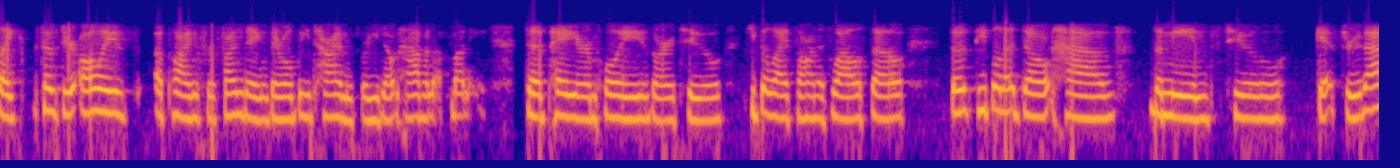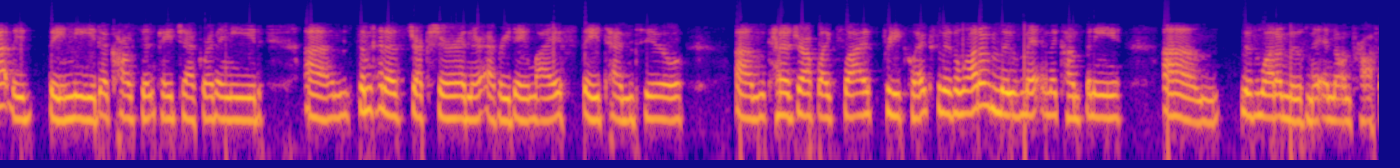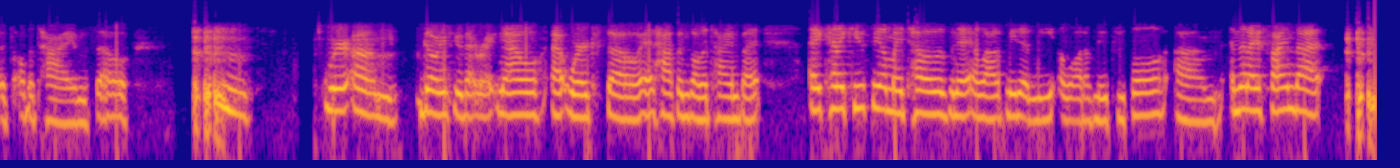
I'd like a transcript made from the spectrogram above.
like, since you're always applying for funding, there will be times where you don't have enough money to pay your employees or to keep the lights on as well. So those people that don't have the means to get through that, they they need a constant paycheck or they need um, some kind of structure in their everyday life. They tend to um, kind of drop like flies pretty quick. So there's a lot of movement in the company. Um, there's a lot of movement in nonprofits all the time. So we're um, going through that right now at work. So it happens all the time, but it kind of keeps me on my toes and it allows me to meet a lot of new people. Um, and then I find that.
